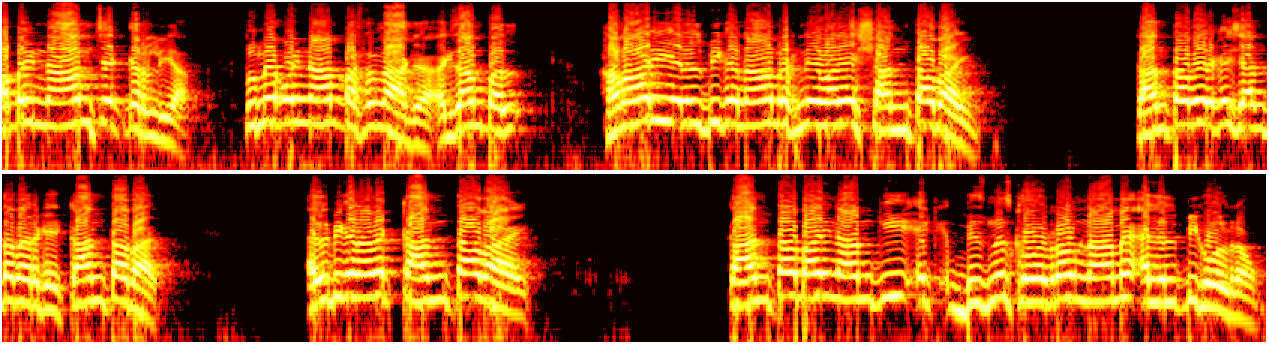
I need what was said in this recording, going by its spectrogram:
अब भाई नाम चेक कर लिया। तुम्हें कोई नाम पसंद आ गया। एग्ज़ाम्पल हमारी एलएलबी का नाम रखने वाले शांताबाई। कांताबाई रखे, शांताबाई रखे, कांताबाई। एलएलबी का नाम है कांताबाई। कांताबाई नाम की एक बिज़नेस खोल रहा हूँ, नाम है एलएलपी खोल रहा हूँ।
